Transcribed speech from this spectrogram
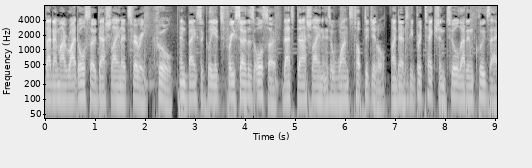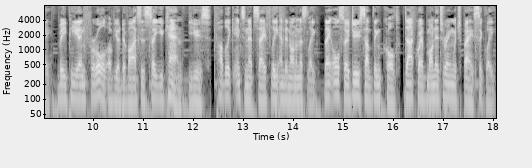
that am I right also Dashlane it's very cool and basically it's free so there's also that Dashlane is a one-stop digital identity protection tool that includes a VPN for all of your devices so you can use public internet safely and anonymously. They also do something called dark web monitoring which basically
